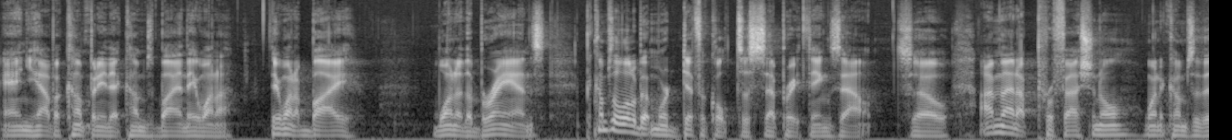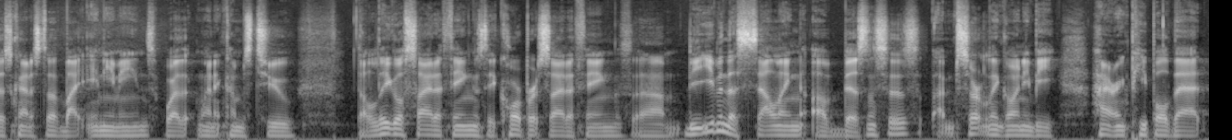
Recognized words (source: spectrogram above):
and you have a company that comes by and they want to they want to buy one of the brands, it becomes a little bit more difficult to separate things out. So I'm not a professional when it comes to this kind of stuff by any means. Whether, when it comes to the legal side of things, the corporate side of things, um, the, even the selling of businesses, I'm certainly going to be hiring people that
